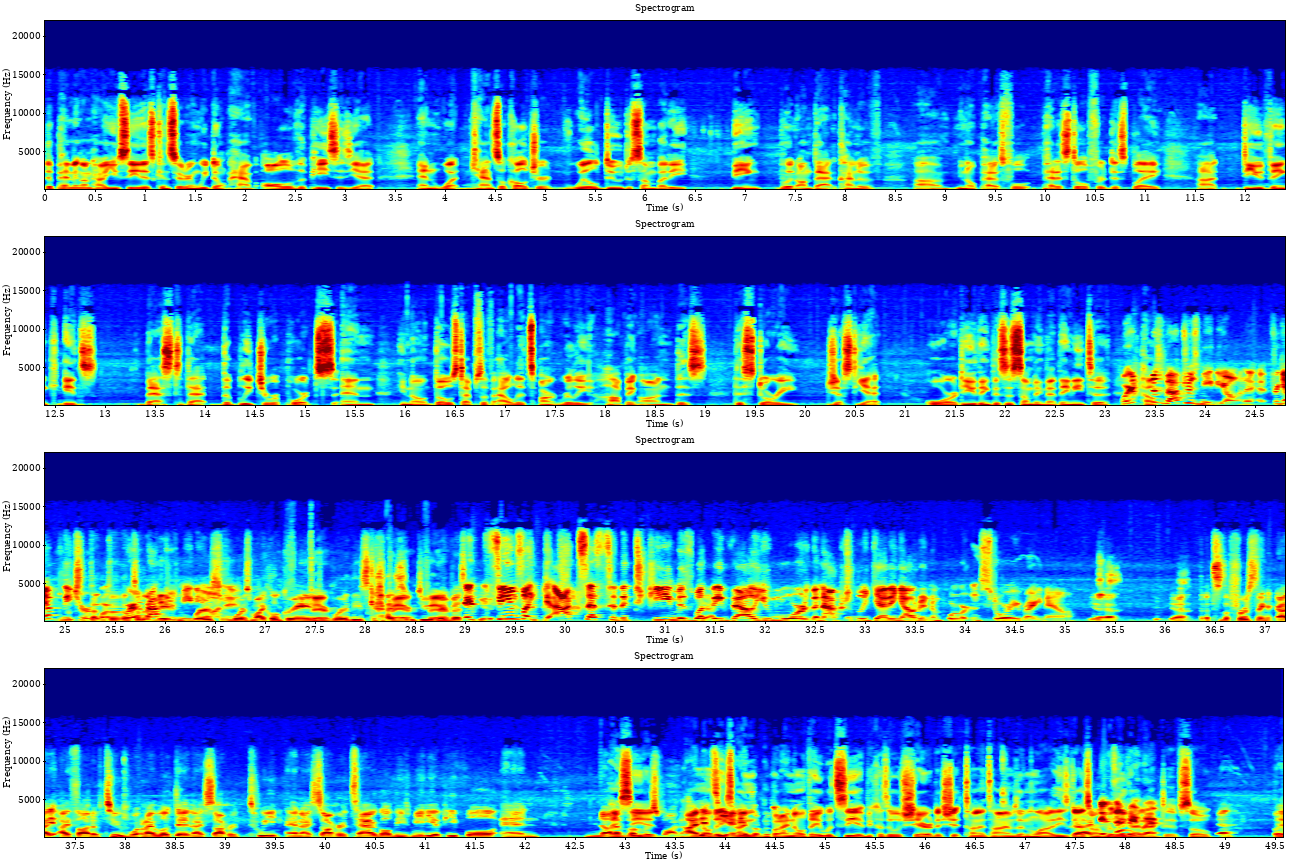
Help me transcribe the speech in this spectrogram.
depending on how you see this, considering we don't have all of the pieces yet, and what cancel culture will do to somebody being put on that kind of uh, you know pedestal pedestal for display. Uh, do you think it's best that the Bleacher Reports and you know those types of outlets aren't really hopping on this this story just yet? Or do you think this is something that they need to Where's help? Raptors media on it? Forget Bleacher That- Report. that's Where's what I Raptors mean. media Where's, on it? where's Michael Grange? Fair. Where are these guys Fair, who do fair. the it seems like the access to the team is what Yeah. they value more than actually getting out an important story right now. Yeah, yeah. That's the first thing I, I thought of too. When I looked at it and I saw her tweet and I saw her tag all these media people and none I of them see respond. I, I, know didn't they, see any I- of them but I know they would see it because it was shared a shit ton of times, and a lot of these guys aren't It's really that active. So Yeah,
